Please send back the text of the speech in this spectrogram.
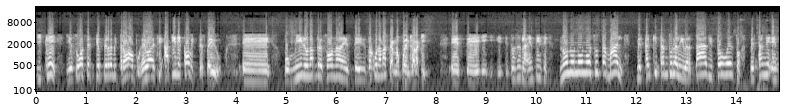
¿y qué? Y eso va a hacer que yo pierda mi trabajo, porque él va a decir, ah, tiene COVID, despedido. Eh, o mire, una persona este, con una máscara, no puede entrar aquí. Este, y, entonces la gente dice, no, no, no, no, eso está mal, me están quitando la libertad y todo eso, me están, eh,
